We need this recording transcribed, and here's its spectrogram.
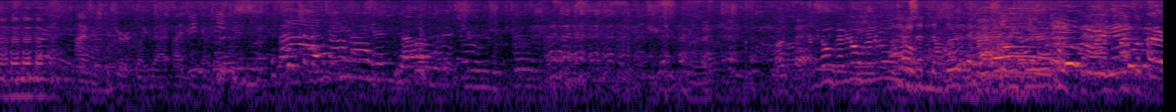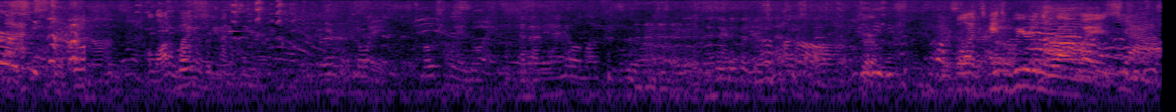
I'm just a jerk like that. I think I'm there's another person here with bags. A lot of mine are kind of weird. They're annoying. Mostly annoying. And I mean, I know a lot of people who are. Well, it's, it's weird in the wrong ways. Yeah.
